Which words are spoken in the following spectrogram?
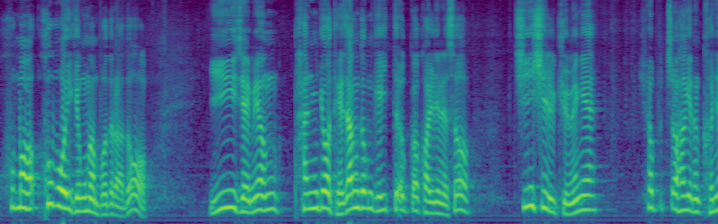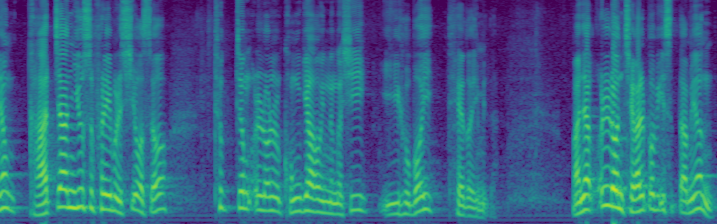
후보의 경우만 보더라도 이재명 판교 대장동 게이트 의혹과 관련해서 진실 규명에 협조하기는커녕 가짜 뉴스 프레임을 씌워서 특정 언론을 공격하고 있는 것이 이 후보의 태도입니다. 만약 언론 재갈법이 있었다면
